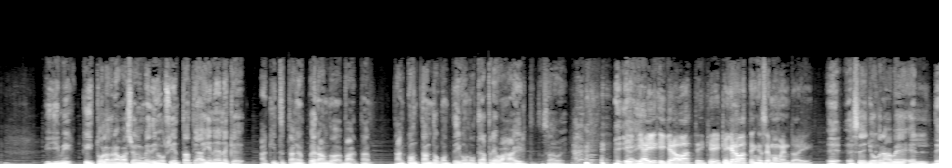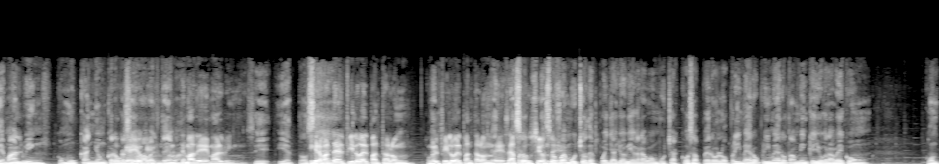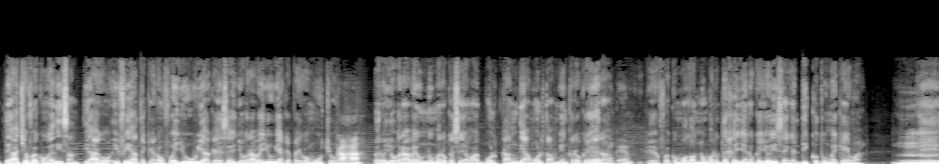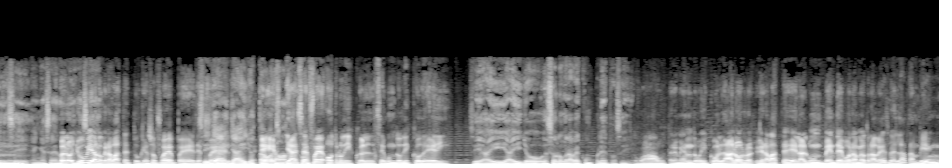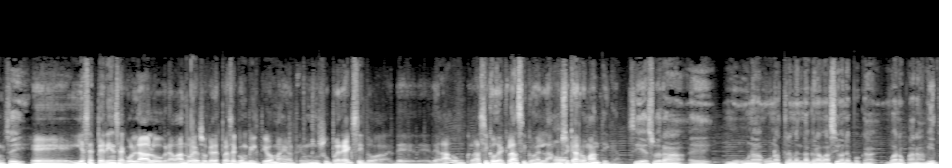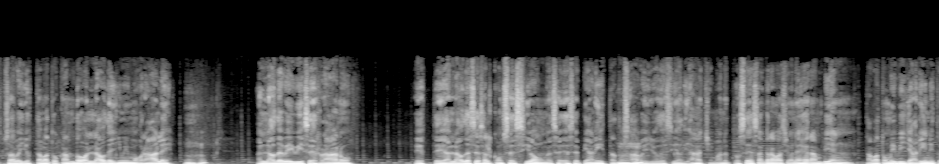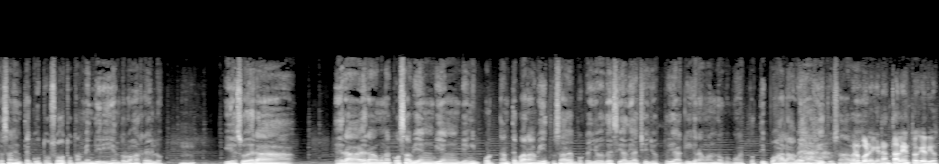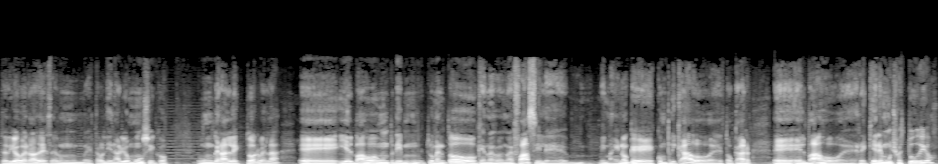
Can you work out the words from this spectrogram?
Y Jimmy quitó la grabación y me dijo, siéntate ahí, nene, que aquí te están esperando, están contando contigo, no te atrevas a irte, tú sabes. Y, y ahí y grabaste. ¿Y qué, qué grabaste en ese momento ahí? eh, ese yo grabé el de Malvin como un cañón, creo que se llamaba el un tema. tema de Malvin. Sí, y entonces... Y grabaste el filo del pantalón, con el filo del pantalón de esa Eh, eso, producción. Eso de- fue mucho después, ya yo había grabado muchas cosas, pero lo primero, primero también que yo grabé con, con TH fue con Eddie Santiago. Y fíjate que no fue lluvia, que ese, yo grabé lluvia que pegó mucho. Ajá. Pero yo grabé un número que se llama El Volcán de Amor también, creo que era. Ok. Que fue como dos números de relleno que yo hice en el disco Tú me quemas. Mm. Eh, sí, en ese Pero en Lluvia ese lo grabaste tú, que eso fue pues, Sí, después. ya- ya yo estaba eh, ya ese fue otro disco, el segundo disco de Eddie. Sí, ahí, ahí yo eso lo grabé completo, sí. Wow, tremendo. Y con Lalo grabaste el álbum Ven, Devórame otra vez, ¿verdad? También. Sí. Eh, y esa experiencia con Lalo grabando eso, que después se convirtió, imagínate, en un super éxito de, de, de Lalo, un clásico de clásicos en la Oh. música romántica. Sí, eso era eh, una, unas tremendas grabaciones porque, bueno, para mí, tú sabes, yo estaba tocando al lado de Jimmy Morales, al lado de Baby Serrano, este, al lado de César Concesión, ese, ese pianista, tú sabes. Yo decía, diache, mano. Entonces esas grabaciones eran bien, estaba Tommy Villarini y toda esa gente, Cuto Soto también dirigiendo los arreglos. Y eso era, era, era una cosa bien, bien, bien importante para mí, tú sabes, porque yo decía, diache, yo estoy aquí grabando con, con estos tipos a la vez ahí, tú sabes. Bueno, por el gran talento que Dios te dio, ¿verdad? De ser un extraordinario músico. Un gran lector, ¿verdad? Eh, y el bajo es un, instrumento que no es, no es fácil. eh, me imagino que es complicado eh, tocar el bajo. requiere mucho estudio.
